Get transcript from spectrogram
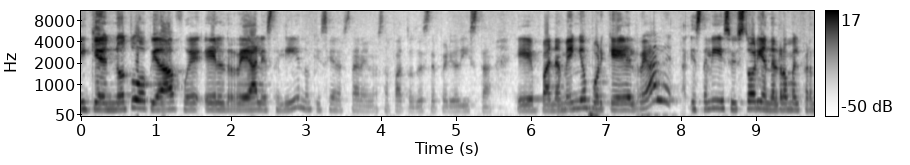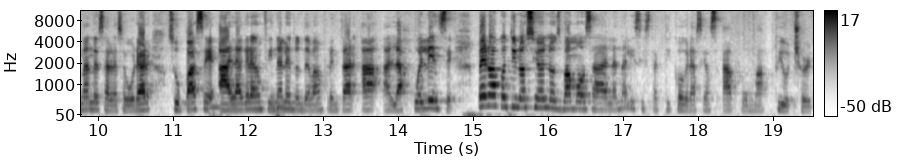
Y quien no tuvo piedad fue el Real Estelí. No quisiera estar en los zapatos de este periodista eh, panameño porque el Real Estelí hizo historia en el Rommel Fernández al asegurar su pase a la gran final en donde va a enfrentar a Alajuelense. Pero a continuación nos vamos al análisis táctico gracias a Puma Future.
